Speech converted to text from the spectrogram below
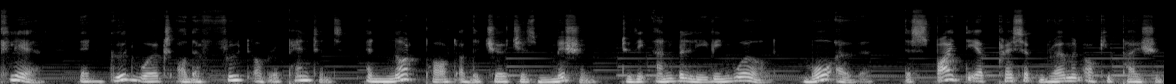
clear that good works are the fruit of repentance and not part of the church's mission to the unbelieving world. Moreover, despite the oppressive Roman occupation,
